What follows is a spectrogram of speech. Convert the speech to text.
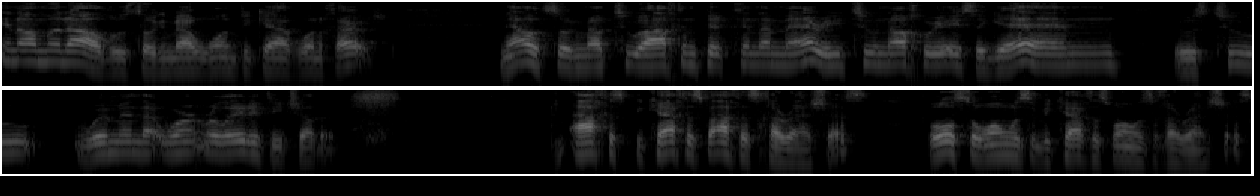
in Amar Al, was talking about one Pikach, one Charish. Now it's talking about two Achim Pichin that married two Nachriyos. Again, it was two women that weren't related to each other. Achas Pikachas Vachas Chareshes. Also, one was a Pikachas, one was a Chareshes.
